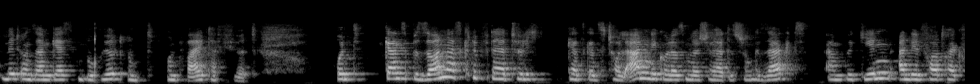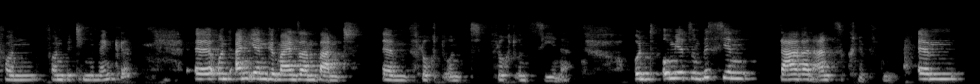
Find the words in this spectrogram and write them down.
mit unseren Gästen berührt und, und weiterführt. Und ganz besonders knüpft er natürlich ganz, ganz toll an. Nikolaus Müller-Schör hat es schon gesagt, am Beginn an den Vortrag von, von Bettine Menke äh, und an ihren gemeinsamen Band ähm, Flucht, und, Flucht und Szene. Und um jetzt so ein bisschen daran anzuknüpfen. Ähm,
